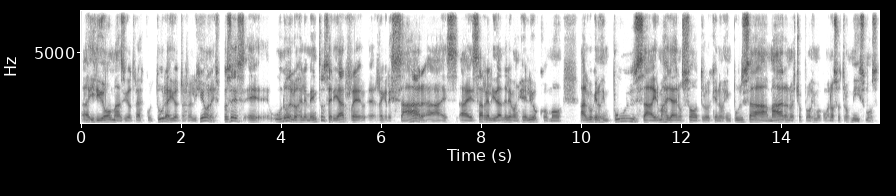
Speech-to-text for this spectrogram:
ah, idiomas y otras culturas y otras religiones. Entonces, eh, uno de los elementos sería regresar a, a, esa realidad del Evangelio como algo que nos impulsa a ir más allá de nosotros, que nos impulsa a amar a nuestro prójimo como a nosotros mismos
